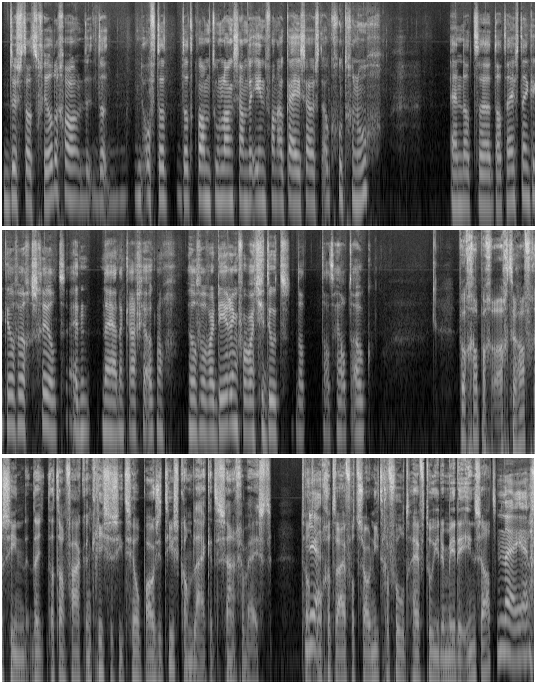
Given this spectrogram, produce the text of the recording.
dus dat scheelde gewoon. Dat, of dat, dat kwam toen langzaam erin van oké, zo is het ook goed genoeg. En dat, eh, dat heeft denk ik heel veel gescheeld. En nou ja, dan krijg je ook nog heel veel waardering voor wat je doet. Dat, dat helpt ook. Wel grappig achteraf gezien dat, dat dan vaak een crisis iets heel positiefs kan blijken te zijn geweest. Terwijl het Ja. ongetwijfeld zo niet gevoeld heeft toen je er middenin zat. Nee, helemaal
